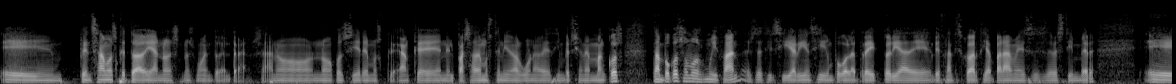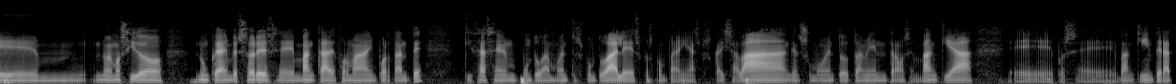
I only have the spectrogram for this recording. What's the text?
eh, pensamos que todavía no es, momento de entrar. O sea, no, no consideremos que, aunque en el pasado hemos tenido alguna vez inversión en bancos, tampoco somos muy fan, es decir, si alguien sigue un poco la trayectoria de, Francisco García Parames desde Bestinver, eh, no hemos sido nunca inversores en banca de forma importante, quizás en momentos puntuales, pues compañías, pues CaixaBank, en su momento también entramos en Bankia, eh, pues eh, Bank Inter,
